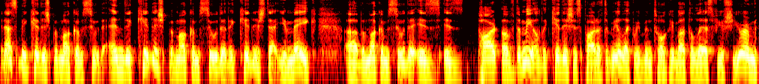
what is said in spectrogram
It has to be kiddush b'makom suda, and the kiddush b'makom suda, the kiddush that you make uh, b'makam suda, is is part of the meal. The kiddush is part of the meal, like we've been talking about the last few shiurim,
